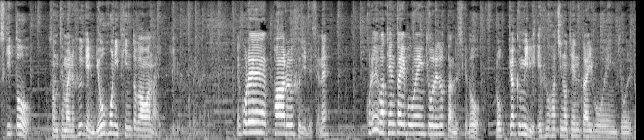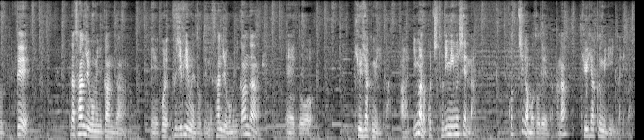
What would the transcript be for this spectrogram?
月とその手前の風景に両方にピントが合わないっていうことになります。で、これ、パール富士ですよね。これは天体望遠鏡で撮ったんですけど、600mmF8 の天体望遠鏡で撮って、だ 35mm 換算、えー、これ富士フィルムで撮ってるんで 35mm 換算、えっ、ー、と、900mm か。あ、今のこっちトリミングしてんな。こっちが元データかな。900ミリになります。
